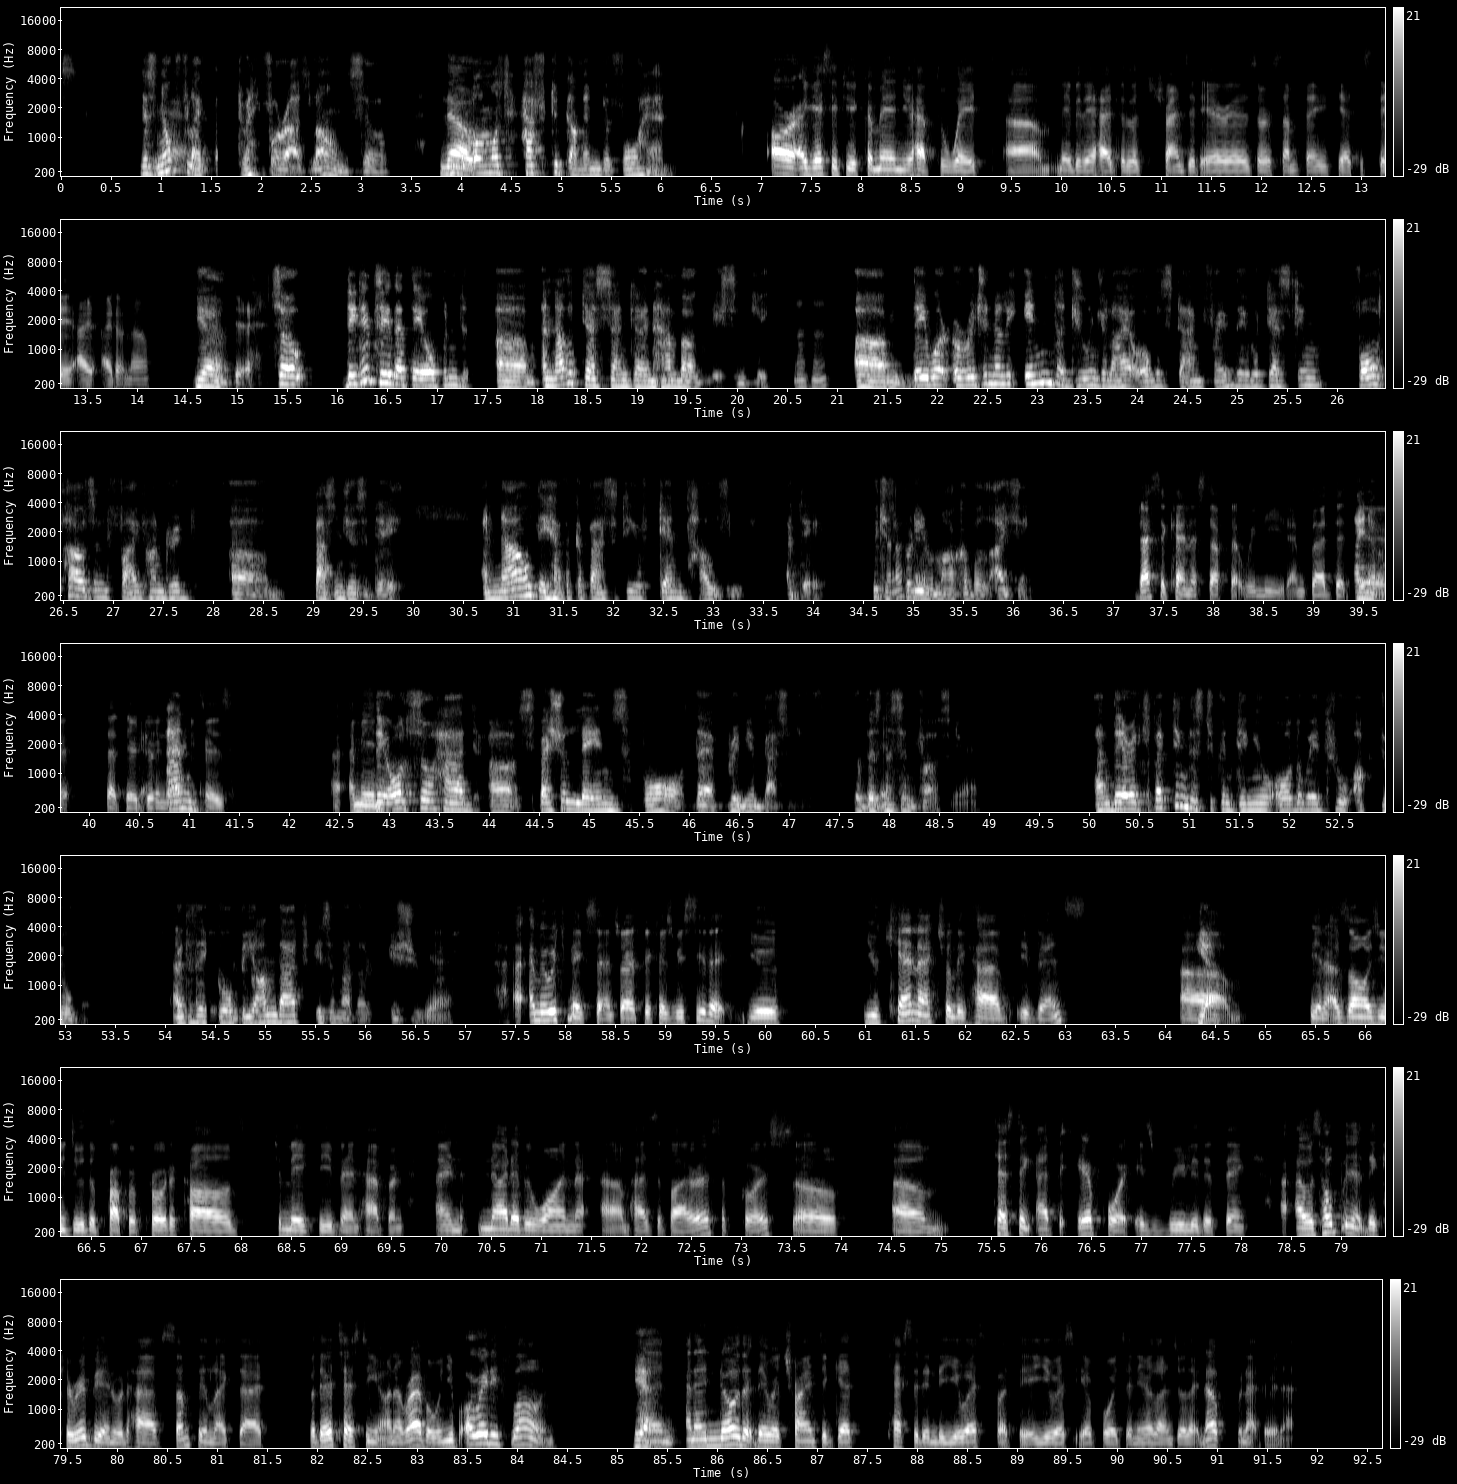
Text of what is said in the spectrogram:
there's no yeah. flight 24 hours long, so no. you almost have to come in beforehand. Or I guess if you come in, you have to wait Um, maybe they had little transit areas or something. You had to stay. I, I don't know. Yeah. Yeah. So they did say that they opened um, another test center in Hamburg recently. hmm Um, they were originally in the June, July, August timeframe. They were testing 4,500 um, passengers a day. And now they have a capacity of 10,000 a day, which is pretty remarkable, I think. That's the kind of stuff that we need. I'm glad that they're that they're Yeah. doing that And- because I- mean They also had uh, special lanes for their premium passengers, for business and first. Yeah. And they're expecting this to continue all the way through October. Whether they go beyond that is another issue. Yeah, I, I mean, which makes sense, right? Because we see that you you can actually have events. Um, Yeah. You know, as long as you do the proper protocols to make the event happen, and not everyone um, has the virus, of course. So, um, testing at the airport is really the thing. I, I was hoping that the Caribbean would have something like that, but they're testing you on arrival when you've already flown. Yeah. And and I know that they were trying to get tested in the US, but the US airports and airlines are like, nope, we're not doing that.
